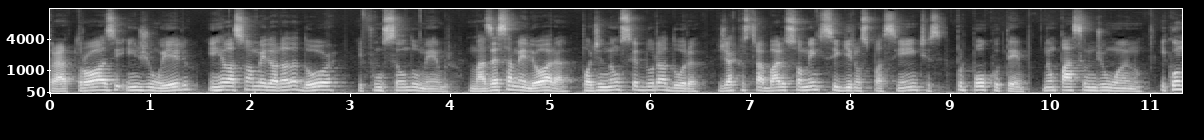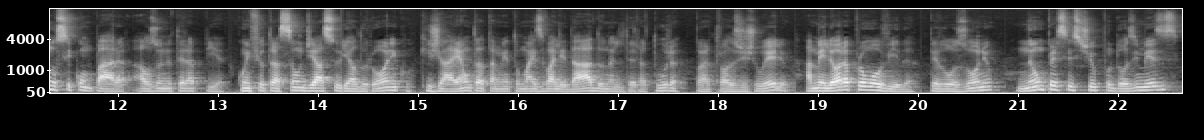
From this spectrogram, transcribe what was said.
para artrose em joelho em relação à melhora da dor e função do membro. Mas essa melhora pode não ser duradoura, já que os trabalhos somente seguiram os pacientes por pouco tempo, não passam de um ano. E quando se compara a ozonioterapia com infiltração de ácido hialurônico, que já é um tratamento mais validado na literatura para artrose de joelho, a melhora promovida pelo ozônio não persistiu por 12 meses,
